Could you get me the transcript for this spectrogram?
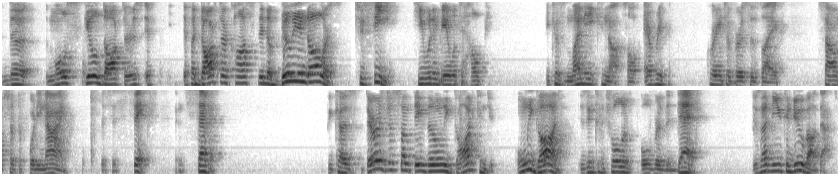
the most skilled doctors, if if a doctor costed a billion dollars to see, he wouldn't be able to help you because money cannot solve everything. According to verses like Psalms chapter 49, verses 6 and 7. Because there are just some things that only God can do. Only God is in control of over the dead. There's nothing you can do about that.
